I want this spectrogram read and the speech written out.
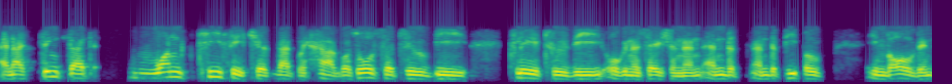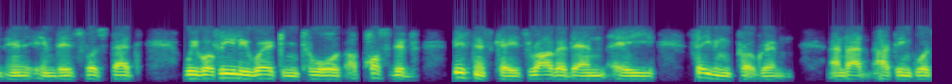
And I think that one key feature that we had was also to be clear to the organization and, and the and the people involved in, in, in this was that we were clearly working toward a positive business case rather than a saving program. And that I think was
